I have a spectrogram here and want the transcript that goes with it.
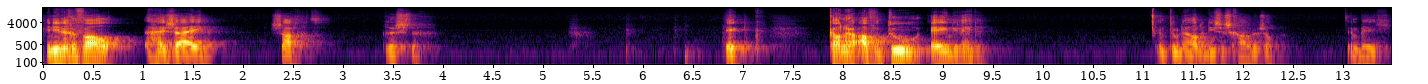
In ieder geval, hij zei, zacht, rustig. Ik kan er af en toe één redden. En toen haalde hij zijn schouders op. Een beetje.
